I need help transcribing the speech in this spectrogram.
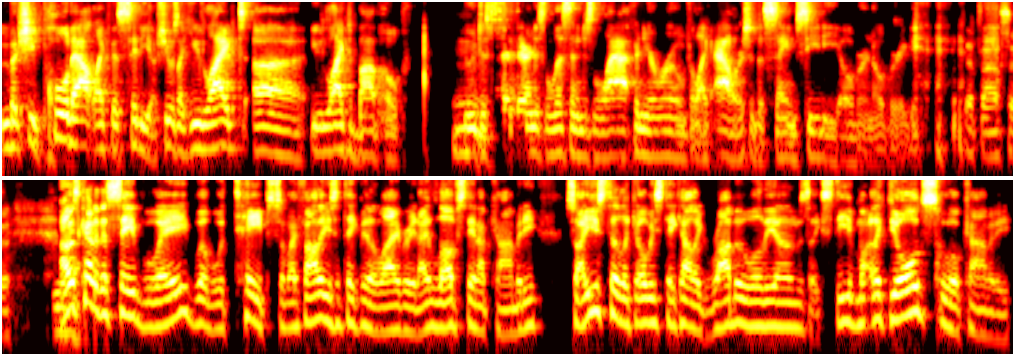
but she pulled out like this video. She was like, "You liked, uh, you liked Bob Hope." You Mm. would just sit there and just listen and just laugh in your room for like hours to the same CD over and over again. That's awesome. I was kind of the same way, but with tapes. So my father used to take me to the library, and I love stand up comedy. So I used to like always take out like Robin Williams, like Steve, Mar- like the old school comedy.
